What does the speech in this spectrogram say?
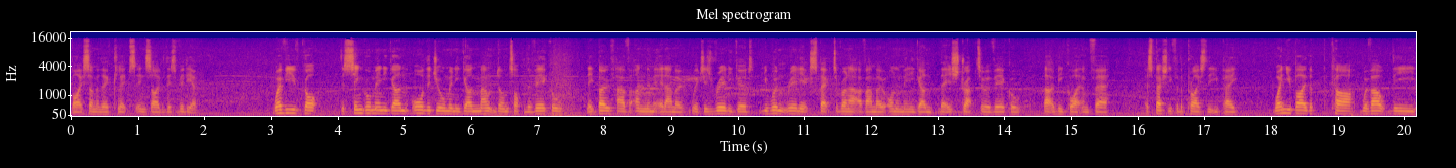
by some of the clips inside of this video. Whether you've got the single minigun or the dual minigun mounted on top of the vehicle, they both have unlimited ammo, which is really good. You wouldn't really expect to run out of ammo on a minigun that is strapped to a vehicle. That would be quite unfair, especially for the price that you pay. When you buy the car without the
